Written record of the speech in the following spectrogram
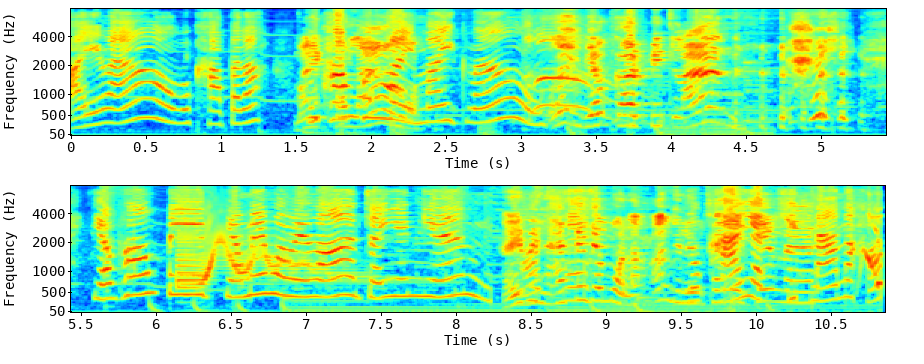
ไปแล้วลูกค้าไปแล้วไม่ลูกคค้านคแล้นวใหม่มาอีกแล้ว เฮ้ยเดี๋ยวก่อนปิดร้าน อย่าเพิ่งปิดยังไม่หมดเวลาใจเย็นๆเฮ้ยเวลาโอใกล้คจะหมดแล้วอ้อมอย่าลืลูมกใช้ค้าไออย่าเทมคิดนะนะนะคะ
